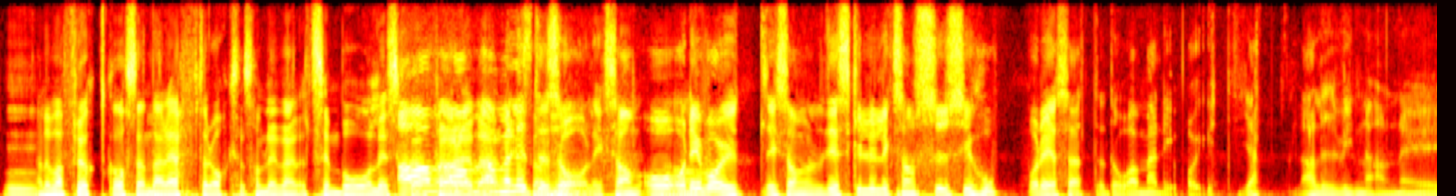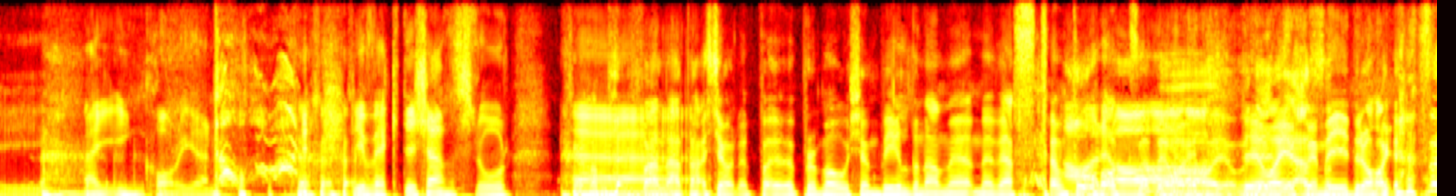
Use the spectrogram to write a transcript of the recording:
Ja, det var frukosten därefter också som blev väldigt symbolisk för, Ja, för det ja, där. ja, men liksom. lite så liksom. Och, och det var ju liksom, det skulle liksom sys ihop på det sättet då. Men det var ju ett jävla liv innan med inkorgen. det väckte känslor. Eh, Fan att han körde promotionbilderna med, med västen på Ja, det- också. ja, det var, ja, det det- var ju det- alltså- genidrag alltså.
